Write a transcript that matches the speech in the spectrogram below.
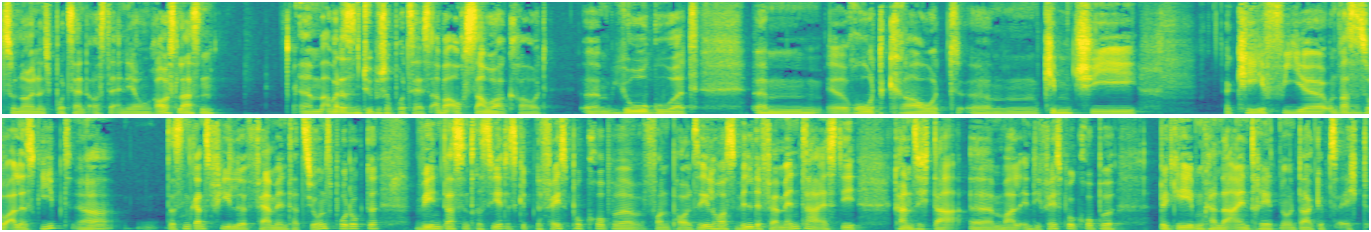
zu 99 Prozent aus der Ernährung rauslassen. Ähm, aber das ist ein typischer Prozess. Aber auch Sauerkraut, ähm, Joghurt, ähm, äh, Rotkraut, ähm, Kimchi, äh, Kefir und was es so alles gibt, ja. Das sind ganz viele Fermentationsprodukte. Wen das interessiert, es gibt eine Facebook-Gruppe von Paul Seelhorst, Wilde Fermenter heißt die, kann sich da äh, mal in die Facebook-Gruppe begeben, kann da eintreten und da gibt's echt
